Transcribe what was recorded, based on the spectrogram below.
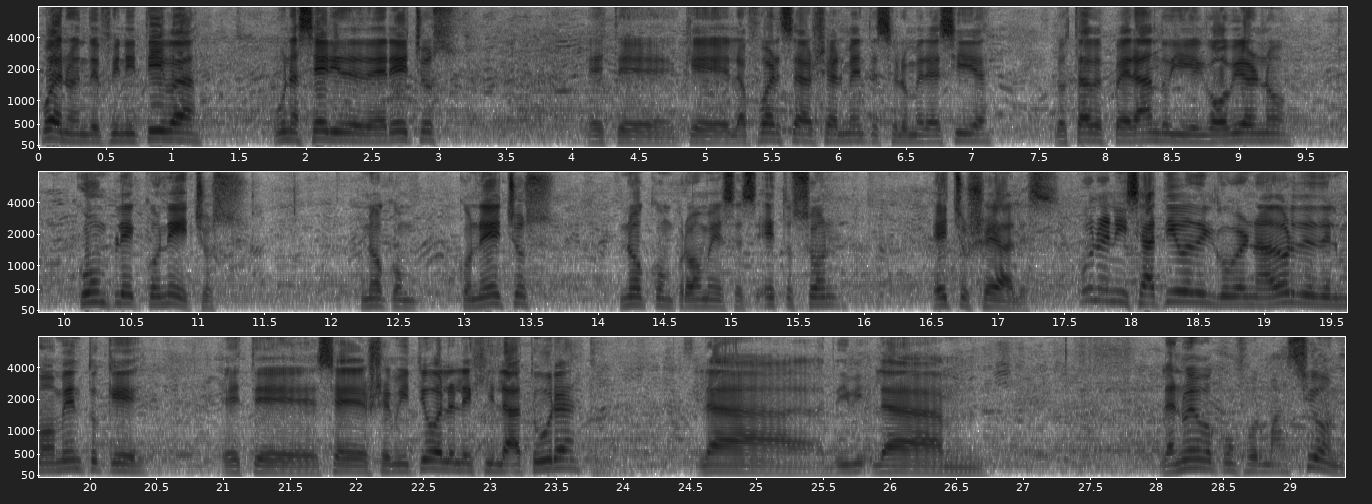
Bueno, en definitiva, una serie de derechos este, que la fuerza realmente se lo merecía, lo estaba esperando y el gobierno cumple con hechos, no con, hechos, no con promesas. Estos son hechos reales. Una iniciativa del gobernador desde el momento que este, se remitió a la legislatura la, la, la nueva conformación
